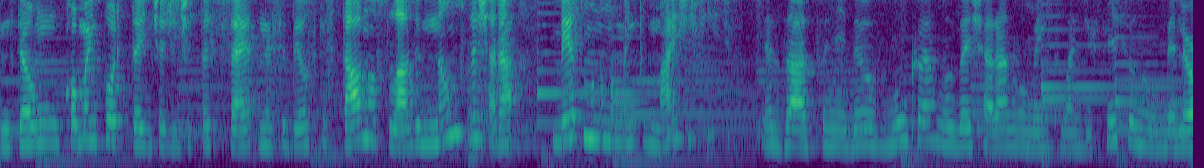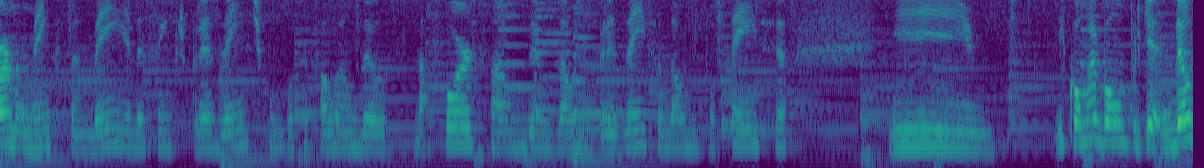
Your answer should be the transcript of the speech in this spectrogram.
Então, como é importante a gente ter fé nesse Deus que está ao nosso lado e não nos deixará, mesmo no momento mais difícil. Exato, e Deus nunca nos deixará no momento mais difícil, no melhor momento também. Ele é sempre presente, como você falou, é um Deus da força, um Deus da onipresença, da onipotência. E, e como é bom, porque Deus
